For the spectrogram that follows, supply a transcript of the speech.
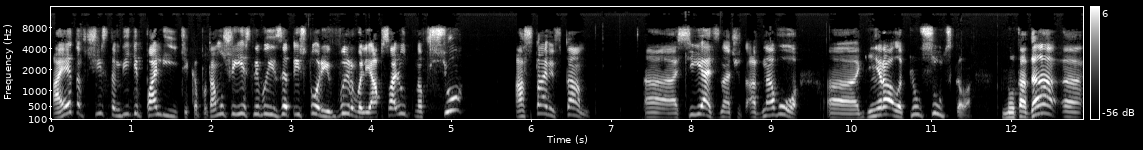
а это в чистом виде политика, потому что если вы из этой истории вырвали абсолютно все – оставив там э, сиять, значит, одного э, генерала Пилсудского, но тогда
